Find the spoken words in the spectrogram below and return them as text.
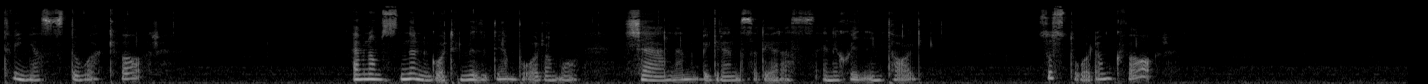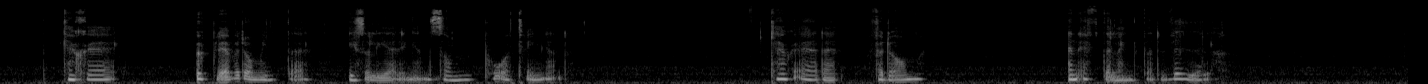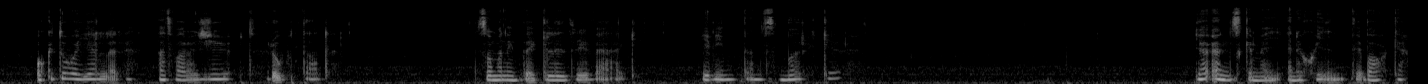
tvingas stå kvar. Även om snön går till midjan på dem och kärlen begränsar deras energiintag så står de kvar. Kanske upplever de inte isoleringen som påtvingad. Kanske är det för dem en efterlängtad vila. Och då gäller det att vara djupt rotad så man inte glider iväg i vinterns mörker. Jag önskar mig energin tillbaka.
